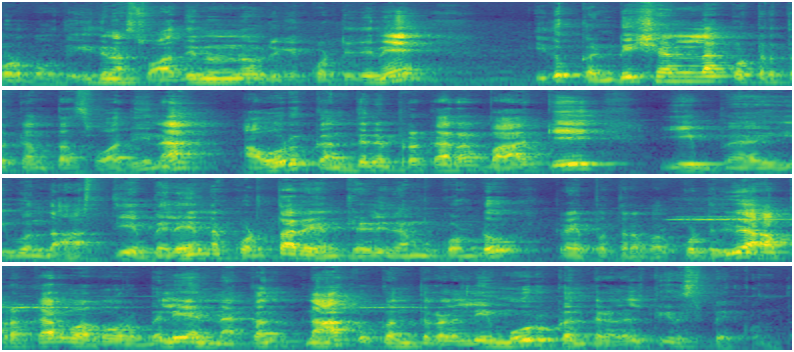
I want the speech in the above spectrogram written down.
ಕೊಡ್ಬೋದು. ಇದನ್ನು ಸ್ವಾಧೀನವನ್ನು ಅವರಿಗೆ ಕೊಟ್ಟಿದ್ದೀನಿ. ಇದು ಕಂಡೀಷನ್ಲ ಕೊಟ್ಟಿರ್ತಕ್ಕಂಥ ಸ್ವಾಧೀನ. ಅವರು ಕಂತಿನ ಪ್ರಕಾರ ಬಾಕಿ ಈ ಈ ಒಂದು ಆಸ್ತಿಯ ಬೆಲೆಯನ್ನು ಕೊಡ್ತಾರೆ ಅಂತ ಹೇಳಿ ನಂಬಿಕೊಂಡು ಕ್ರಯಪತ್ರ ಬರ್ಕೊಟ್ಟಿದ್ವಿ. ಆ ಪ್ರಕಾರವಾಗಿ ಅವರ ಬೆಲೆಯನ್ನು ಕಂತ್, ನಾಲ್ಕು ಕಂತುಗಳಲ್ಲಿ, ಮೂರು ಕಂತುಗಳಲ್ಲಿ ತೀರಿಸಬೇಕು ಅಂತ.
